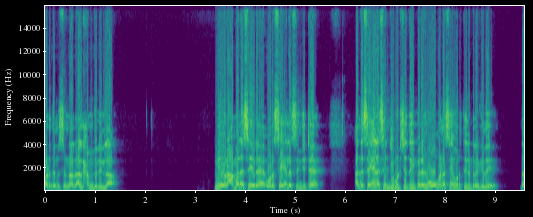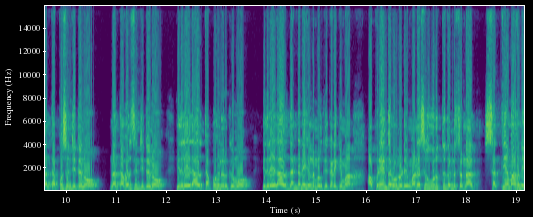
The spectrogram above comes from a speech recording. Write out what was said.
படுதுன்னு சொன்னால் அல்ஹம்துலில்லா. நீ ஒரு அமலை செய்யற ஒரு செயலை செஞ்சுட்ட அந்த செயலை செஞ்சு முடிச்சதுக்கு பிறகு உன் மனசை உறுத்துக்கிட்டு இருக்குது. நான் தப்பு செஞ்சுட்டேனோ நான் தவறு செஞ்சுட்டேனோ இதுல ஏதாவது தப்புகள் இருக்குமோ இதுல ஏதாவது தண்டனைகள் நம்மளுக்கு கிடைக்குமா? அப்படிங்கிற உன்னுடைய மனசு உறுத்துது என்று சொன்னால் சத்தியமாக நீ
